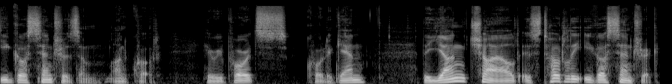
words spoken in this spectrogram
egocentrism, unquote. He reports, quote again, the young child is totally egocentric,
